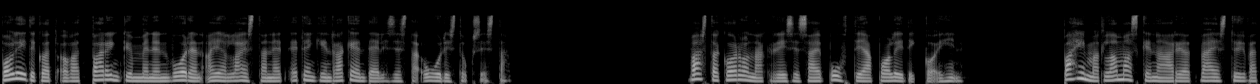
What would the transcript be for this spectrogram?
Poliitikot ovat parinkymmenen vuoden ajan laistaneet etenkin rakenteellisista uudistuksista. Vasta koronakriisi sai puhtia poliitikkoihin. Pahimmat lamaskenaariot väistyivät,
